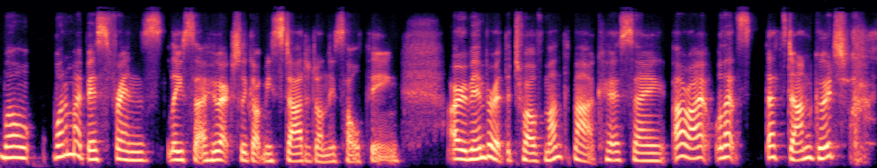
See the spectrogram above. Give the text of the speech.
Well, one of my best friends, Lisa, who actually got me started on this whole thing, I remember at the 12 month mark her saying, All right, well, that's that's done. Good.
